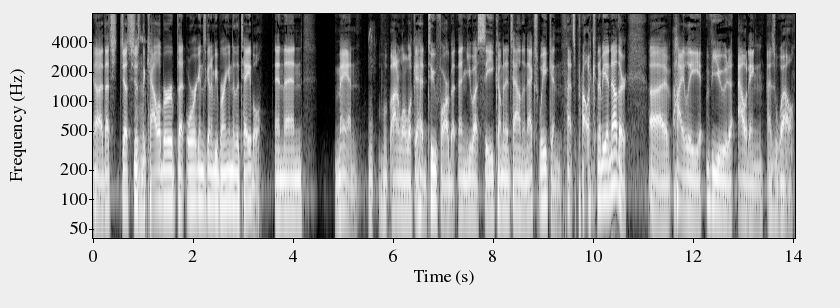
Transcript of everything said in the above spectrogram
uh, that's just, just the caliber that Oregon's going to be bringing to the table. And then, man, I don't want to look ahead too far, but then USC coming to town the next week, and that's probably going to be another uh, highly viewed outing as well.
